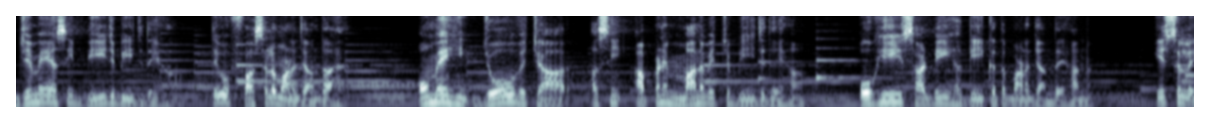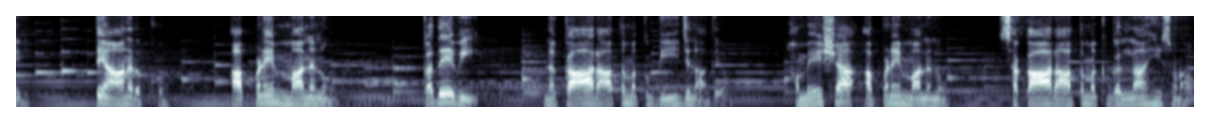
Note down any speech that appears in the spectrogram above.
ਜਿਵੇਂ ਅਸੀਂ ਬੀਜ ਬੀਜਦੇ ਹਾਂ ਤੇ ਉਹ ਫਸਲ ਬਣ ਜਾਂਦਾ ਹੈ। ਉਵੇਂ ਹੀ ਜੋ ਵਿਚਾਰ ਅਸੀਂ ਆਪਣੇ ਮਨ ਵਿੱਚ ਬੀਜਦੇ ਹਾਂ, ਉਹੀ ਸਾਡੀ ਹਕੀਕਤ ਬਣ ਜਾਂਦੇ ਹਨ। ਇਸ ਲਈ ਧਿਆਨ ਰੱਖੋ, ਆਪਣੇ ਮਨ ਨੂੰ ਕਦੇ ਵੀ ਨਕਾਰਾਤਮਕ ਬੀਜ ਨਾ ਦਿਓ। ਹਮੇਸ਼ਾ ਆਪਣੇ ਮਨ ਨੂੰ ਸਕਾਰਾਤਮਕ ਗੱਲਾਂ ਹੀ ਸੁਣਾਓ,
